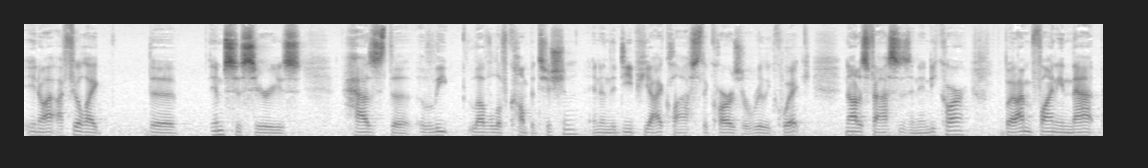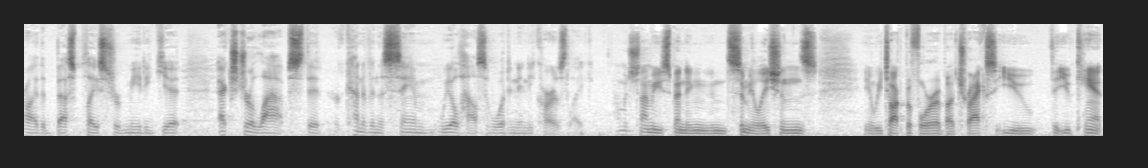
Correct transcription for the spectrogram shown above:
you know, I, I feel like the IMSA series has the elite level of competition. And in the DPI class, the cars are really quick, not as fast as an IndyCar, but I'm finding that probably the best place for me to get extra laps that are kind of in the same wheelhouse of what an IndyCar is like. How much time are you spending in simulations you know, we talked before about tracks that you that you can't,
